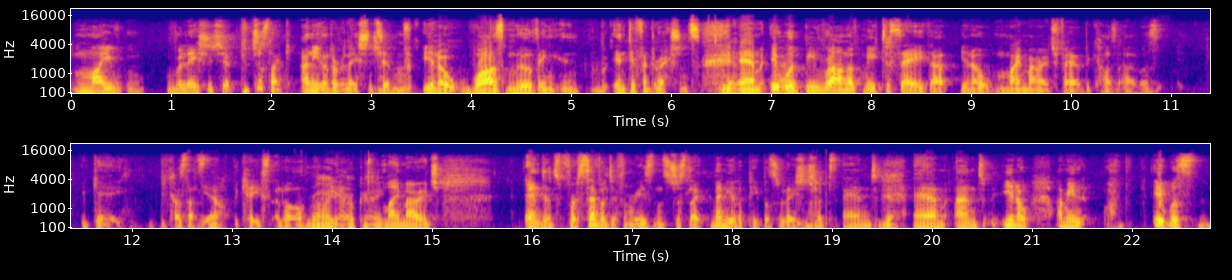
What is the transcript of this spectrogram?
my relationship, just like any other relationship, you know, was moving in in different directions. Yeah. Um, it would be wrong of me to say that you know my marriage failed because I was gay, because that's Yeah. not the case at all. Right. Yeah. Okay. My marriage ended for several different reasons, just like many other people's relationships end. Yeah. Um, and you know, I mean, it was the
